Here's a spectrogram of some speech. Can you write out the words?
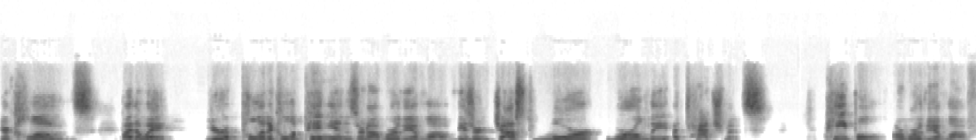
your clothes. By the way, your political opinions are not worthy of love. These are just more worldly attachments. People are worthy of love.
